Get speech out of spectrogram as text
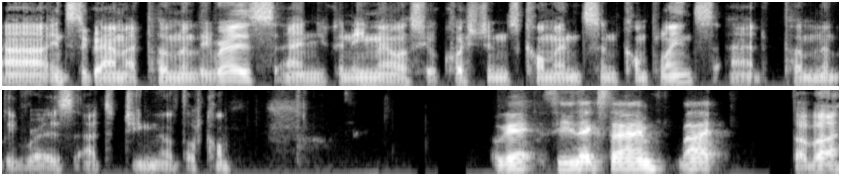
uh, Instagram at permanently res, and you can email us your questions, comments, and complaints at permanentlyres at gmail.com. Okay, see you next time. Bye. Bye bye.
